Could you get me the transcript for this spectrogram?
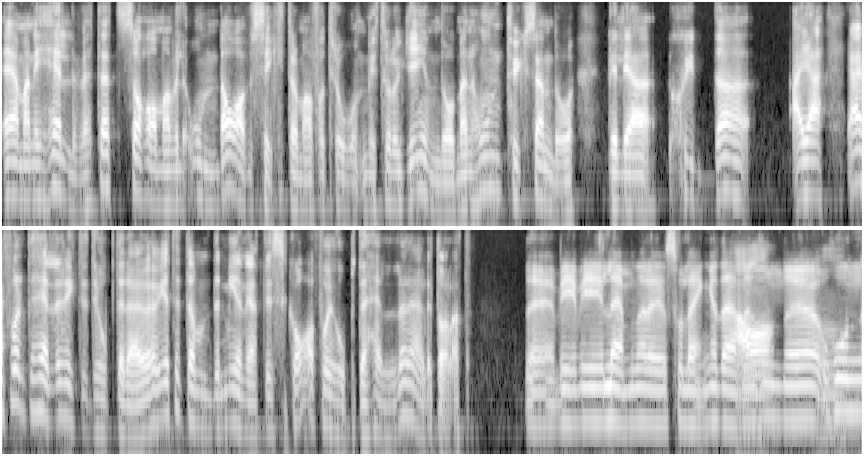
är man i helvetet så har man väl onda avsikter om man får tro mytologin då men hon tycks ändå vilja skydda jag, jag får inte heller riktigt ihop det där. Jag vet inte om det är meningen att vi ska få ihop det heller ärligt talat. Vi, vi lämnar det så länge där. Ja. Men hon, eh, hon,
